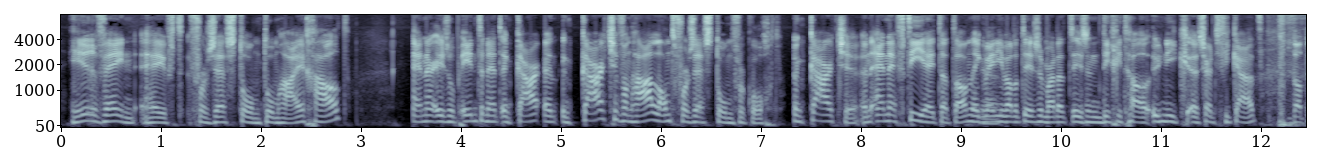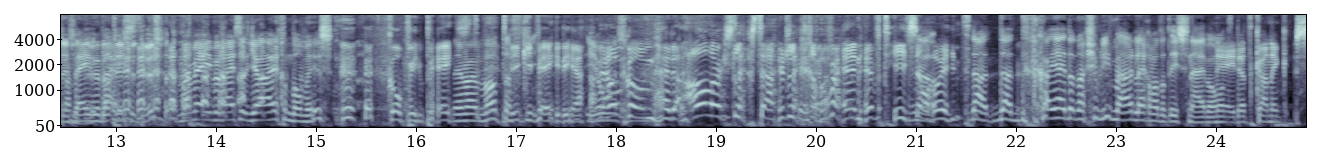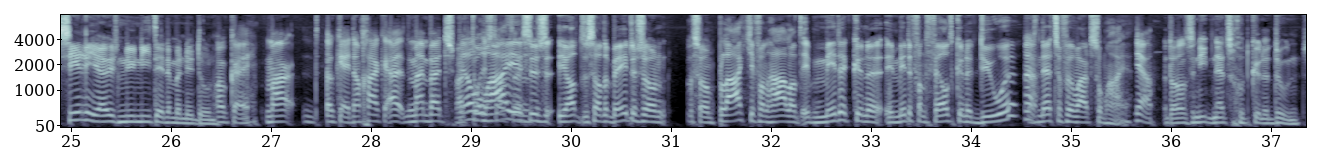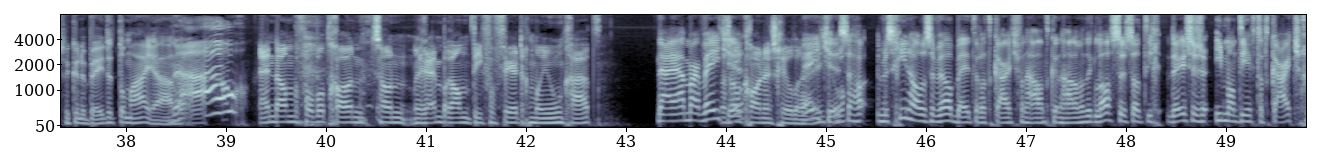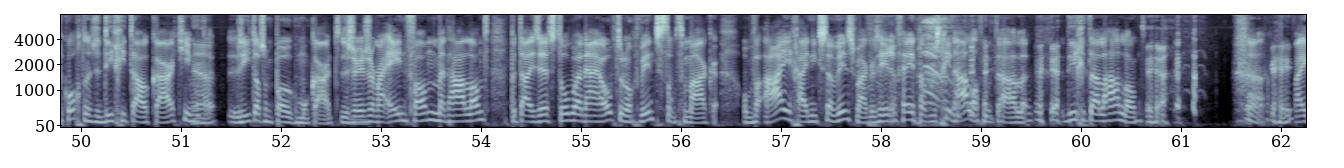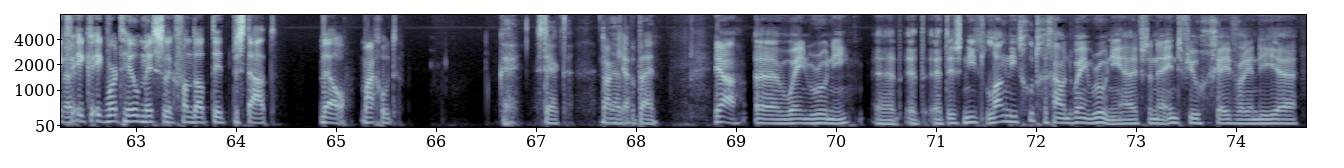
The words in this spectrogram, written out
Herenveen heeft voor 6 ton Tom Haaien gehaald. En er is op internet een, kaar, een, een kaartje van Haaland voor 6 ton verkocht. Een kaartje. Een NFT heet dat dan. Ik weet niet wat het is, maar dat is een digitaal uniek eh, certificaat. Dat is waarmee het, je dat is bewijst- het dus. Waarmee je bewijst dat het jouw eigendom is. Copy-paste. Nee, maar wat de Wikipedia. Jongens. Welkom bij de allerslechtste uitleg over NFT's Nou, ooit. nou, nou, kan jij dan alsjeblieft me uitleggen wat het is, Snijboom? Want- Nee, dat kan ik serieus nu niet in een minuut doen. Oké, maar oké, dan ga ik uit. Mijn buitenspel Maar Tom is dat is dus... Je had, ze hadden beter zo'n zo'n plaatje van Haaland in het midden, kunnen, in het midden van het veld kunnen duwen. Dat is net zoveel waard als Tom Haaien. Ja. Dat hadden ze niet net zo goed kunnen doen. Ze kunnen beter Tom Haaien halen. Nou... En dan bijvoorbeeld gewoon zo'n Rembrandt die voor 40 miljoen gaat. Nou ja, maar weet Dat je... is ook gewoon een schilderij. Weet je, ze misschien hadden ze wel beter dat kaartje van Haaland kunnen halen. Want ik las dus dat die, er is dus iemand die heeft dat kaartje gekocht. Dus een digitaal kaartje. Je Ja. moet, ziet als een Pokémon kaart. Dus er is er maar één van met Haaland. Betaal je 6 ton en hij hoopt er nog winst op te maken. Op Haaien ga je niet snel winst maken. Dus Heerenveen had misschien Haaland moeten halen. Digitale Haaland. Ja. Maar ik, ik, ik word heel misselijk van dat dit bestaat. Wel, maar goed. Oké, sterkte. Dank je. Pepijn. Ja, eh, Wayne Rooney. Eh, het, het is niet, lang niet goed gegaan met Wayne Rooney. Hij heeft een eh, interview gegeven waarin hij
